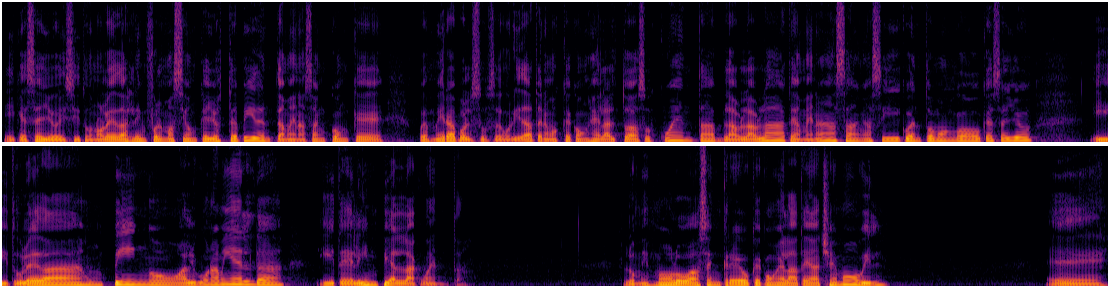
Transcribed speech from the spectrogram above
y qué sé yo. Y si tú no le das la información que ellos te piden, te amenazan con que, pues mira, por su seguridad tenemos que congelar todas sus cuentas, bla, bla, bla, te amenazan así, cuento mongo, qué sé yo. Y tú le das un ping o alguna mierda y te limpian la cuenta. Lo mismo lo hacen creo que con el ATH móvil. Eh,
